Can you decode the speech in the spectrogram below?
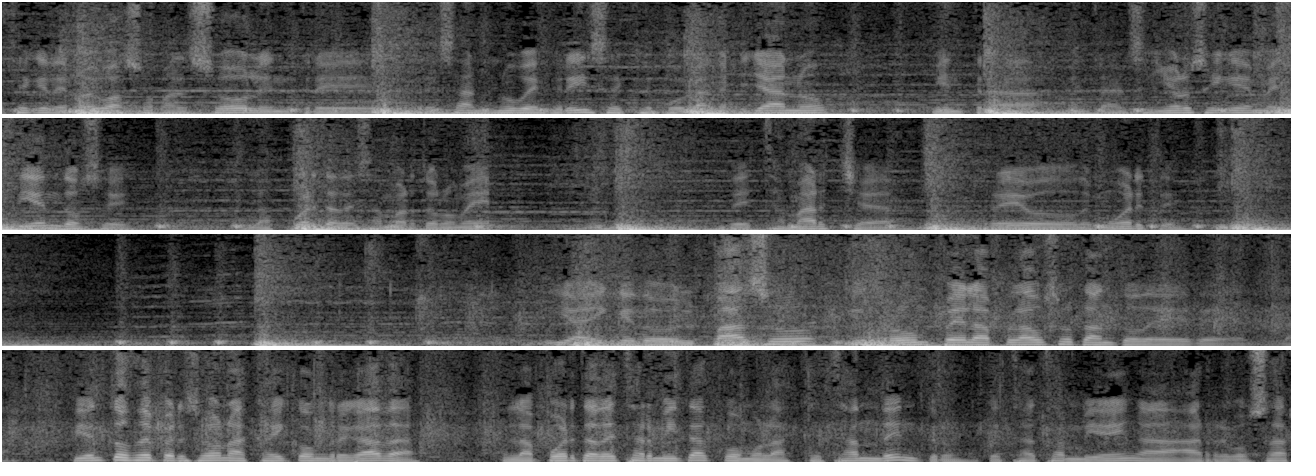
Parece que de nuevo asoma el sol entre, esas nubes grises que pueblan el llano, mientras, mientras el Señor sigue metiéndose en las puertas de San Bartolomé de esta marcha, reo de muerte. Y ahí quedó el paso y rompe el aplauso tanto de, de las cientos de personas que hay congregadas en la puerta de esta ermita como las que están dentro, que están también a, a rebosar.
